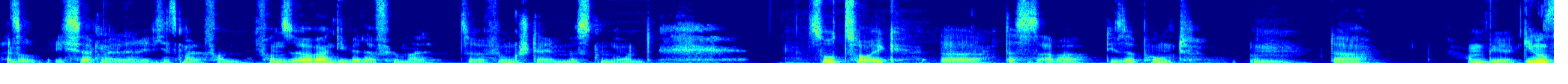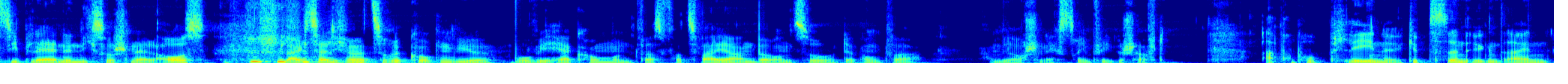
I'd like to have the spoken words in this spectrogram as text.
also ich sag mal, da rede ich jetzt mal von, von Servern, die wir dafür mal zur Verfügung stellen müssten und so Zeug. Äh, das ist aber dieser Punkt, ähm, da haben wir, gehen uns die Pläne nicht so schnell aus. Gleichzeitig, wenn wir zurückgucken, wie, wo wir herkommen und was vor zwei Jahren bei uns so der Punkt war, haben wir auch schon extrem viel geschafft. Apropos Pläne, gibt es denn irgendein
